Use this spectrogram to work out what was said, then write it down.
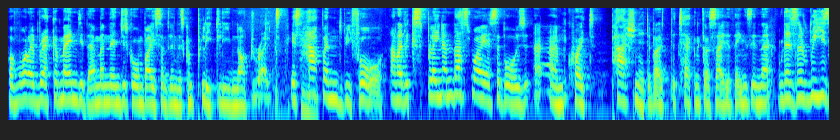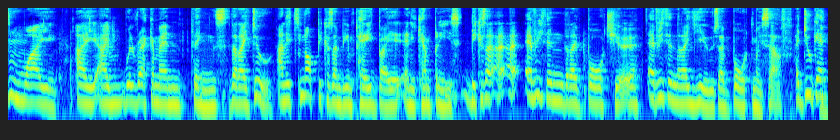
of what i've recommended them and then just go and buy something that's completely not right. It's hmm. happened before and i've explained and that's why i suppose I- i'm quite passionate about the technical side of things in that there's a reason why I, I will recommend things that I do. And it's not because I'm being paid by any companies, because I, I, everything that I've bought here, everything that I use, I've bought myself. I do get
